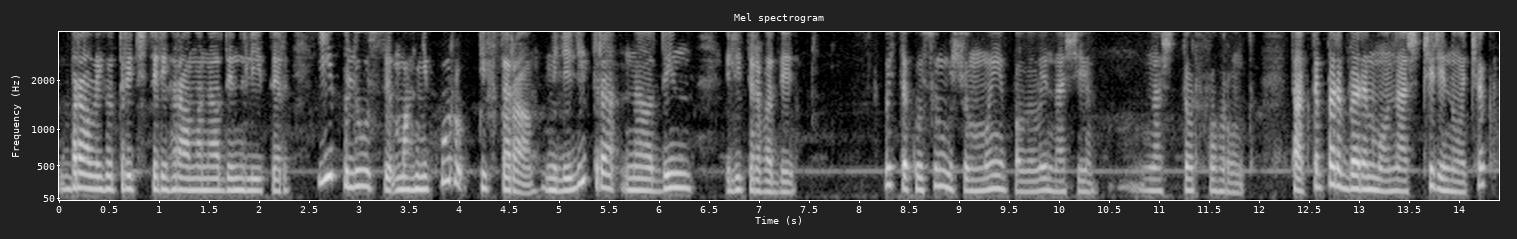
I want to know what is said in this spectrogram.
брали його 3-4 грама на 1 літр, і плюс магнікур 1,5 мл на 1 літр води. Ось такою сумішю ми полили наші, наш торфогрунт. Так, тепер беремо наш черіночок.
